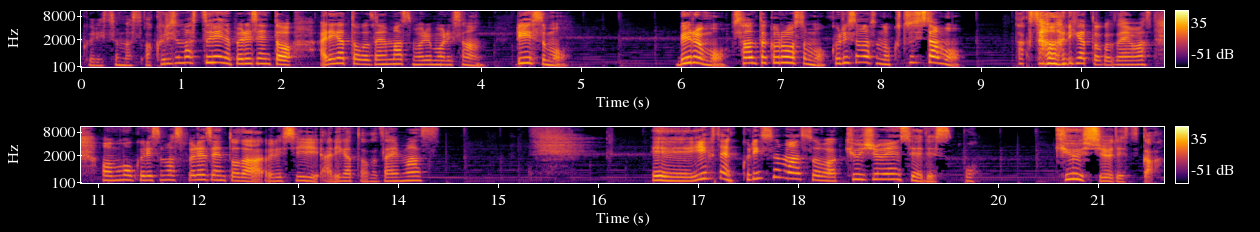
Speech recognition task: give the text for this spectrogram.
クリスマス。あ、クリスマスツリーのプレゼント。ありがとうございます、もりもりさん。リースも、ベルも、サンタクロースも、クリスマスの靴下も、たくさんありがとうございます。もうクリスマスプレゼントだ。嬉しい。ありがとうございます。えー、イエフセン、クリスマスは九州遠征です。お、九州ですか。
